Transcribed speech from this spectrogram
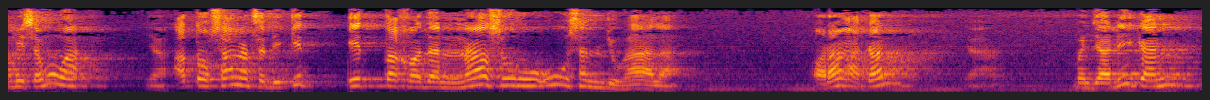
habis semua, ya atau sangat sedikit, ittakhadhan nasuru usan juhala. Orang akan ya, menjadikan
